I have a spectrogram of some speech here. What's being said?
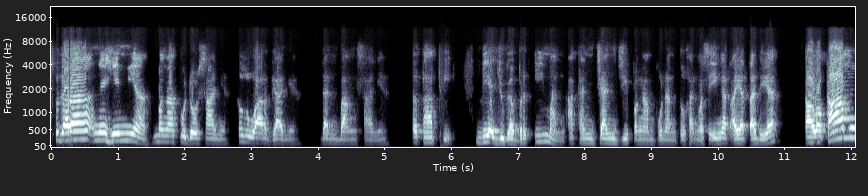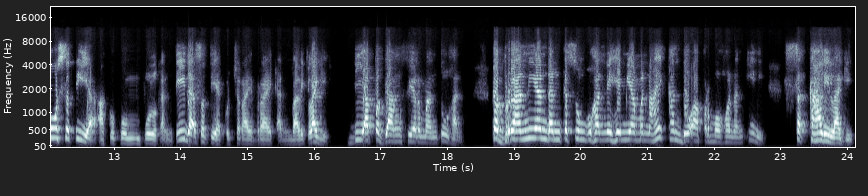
Saudara Nehemia mengaku dosanya, keluarganya, dan bangsanya. Tetapi dia juga beriman akan janji pengampunan Tuhan. Masih ingat ayat tadi ya? Kalau kamu setia, aku kumpulkan. Tidak setia, aku cerai beraikan. Balik lagi. Dia pegang firman Tuhan. Keberanian dan kesungguhan Nehemia menaikkan doa permohonan ini. Sekali lagi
